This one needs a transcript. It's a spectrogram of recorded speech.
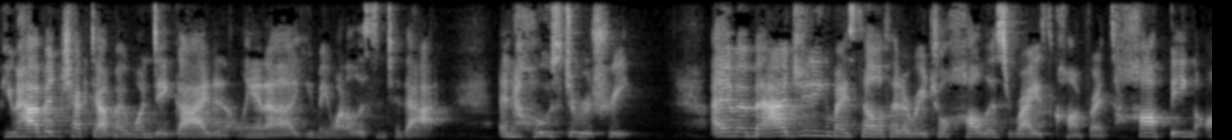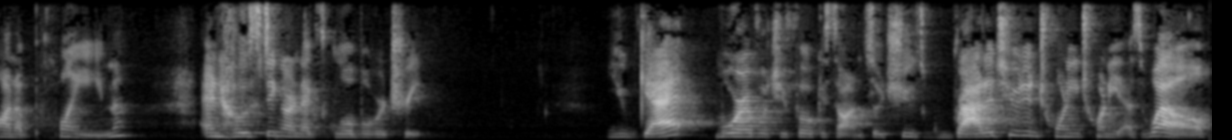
If you haven't checked out my one day guide in Atlanta, you may want to listen to that and host a retreat. I am imagining myself at a Rachel Hollis Rise conference, hopping on a plane and hosting our next global retreat you get more of what you focus on. So choose gratitude in 2020 as well.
